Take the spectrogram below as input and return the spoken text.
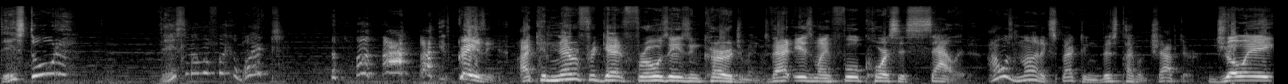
this dude? This motherfucker what? it's crazy. I can never forget Froese's encouragement. That is my full course's salad. I was not expecting this type of chapter. Joie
